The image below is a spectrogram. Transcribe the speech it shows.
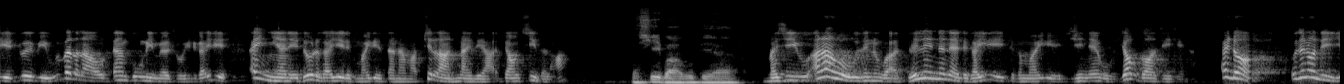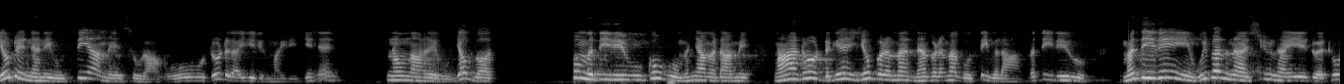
ကြီးတွေတွေ့ပြီးဝိပဿနာကိုတန်ကူးနေမယ်ဆိုရင်ဒကာကြီးအဲ့ဉာဏ်တွေတို့ဒကာကြီးဒကမကြီးတဏ္ဍာမှာဖြစ်လာနိုင်တဲ့အကြောင်းရှိသလားမရှိပါဘူးဗျာ မရှိဘူးအဲ့ဒါကိုဦးဇင်းတို့ကလေးလေးနက်နက်ဒကာကြီးဒကမကြီးရင်ထဲကိုရောက်သွားစေချင်တာအဲ့တော့ဦးဇင်းတို့ဒီရုပ်တည်ဉာဏ်တွေကိုသိရမယ်ဆိုတာကိုတို့ဒကာကြီးဒကမကြီးရင်ထဲနှလုံးသားတွေကိုရောက်သွားကိုမသိသေးဘူးကိုကိုမညမတာမေးငါတို့တကယ်ရုပ်ပရမတ်နံပရမတ်ကိုသိပလားမသိသေးဘူးမသိသေးရင်ဝိပဿနာရှုနိုင်ရေးအတွက်ထို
